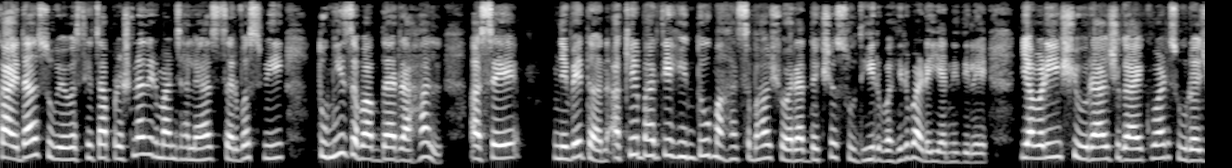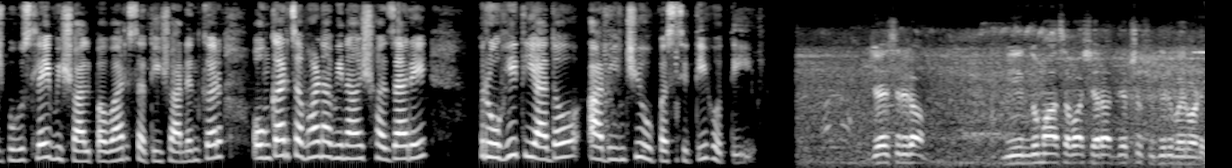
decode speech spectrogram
कायदा सुव्यवस्थेचा प्रश्न निर्माण झाल्यास सर्वस्वी तुम्ही जबाबदार राहाल असे निवेदन अखिल भारतीय हिंदू महासभा शहराध्यक्ष सुधीर बहिरवाडे यांनी दिले. यावेळी शिवराज गायकवाड सूरज भोसले विशाल पवार सतीश आनंदकर ओंकार चव्हाण अविनाश हजारे रोहित यादव आदींची उपस्थिती होती. जय श्रीराम. मी हिंदू महासभा शहराध्यक्ष सुधीर भैरवाडे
